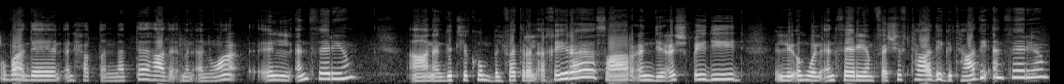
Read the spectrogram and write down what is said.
وبعدين نحط النبتة هذا من أنواع الأنثريوم أنا قلت لكم بالفترة الأخيرة صار عندي عشق جديد اللي هو الأنثريوم فشفت هذه قلت هذه أنثريوم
